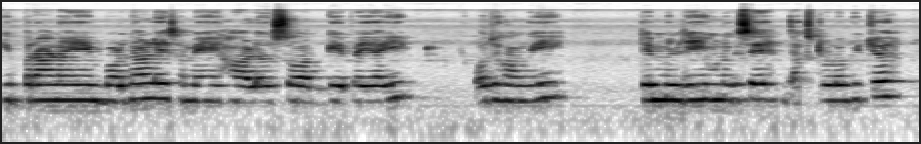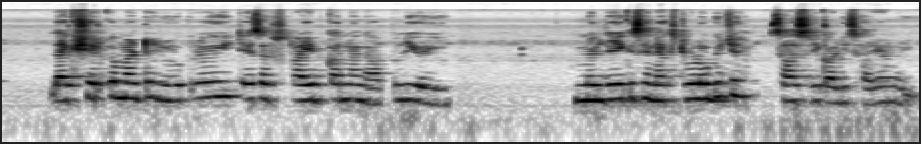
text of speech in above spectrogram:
ਕਿ ਪੁਰਾਣੇ ਬਲਦਾਂ ਵਾਲੇ ਸਮੇਂ ਹਲ ਸੋ ਅੱਗੇ ਪਏ ਆ ਜੀ, ਉਹ ਦਿਖਾਵਾਂਗੇ ਜੀ। ਤੇ ਮਿਲਦੇ ਜੀ ਹੁਣ ਕਿਸੇ ਨੈਕਸਟ ਵਲੋਗ ਵਿੱਚ। ਲਾਈਕ ਸ਼ੇਅਰ ਕਮੈਂਟ ਜ਼ਰੂਰ ਕਰਿਓ ਜੀ ਤੇ ਸਬਸਕ੍ਰਾਈਬ ਕਰਨਾ ਨਾ ਭੁੱਲਿਓ ਜੀ। ਮਿਲਦੇ ਜੀ ਕਿਸੇ ਨੈਕਸਟ ਵਲੋਗ ਵਿੱਚ। ਸਤਿ ਸ੍ਰੀ ਅਕਾਲ ਜੀ ਸਾਰਿਆਂ ਨੂੰ ਜੀ।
